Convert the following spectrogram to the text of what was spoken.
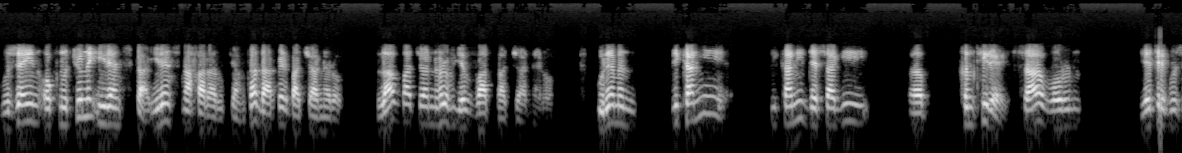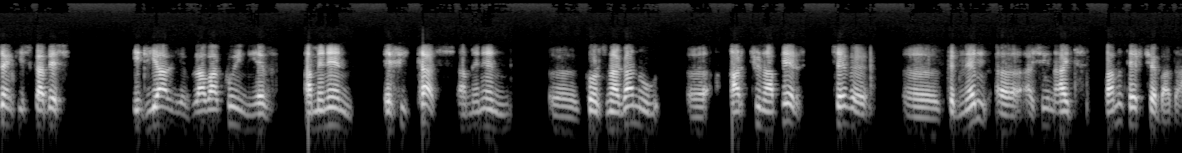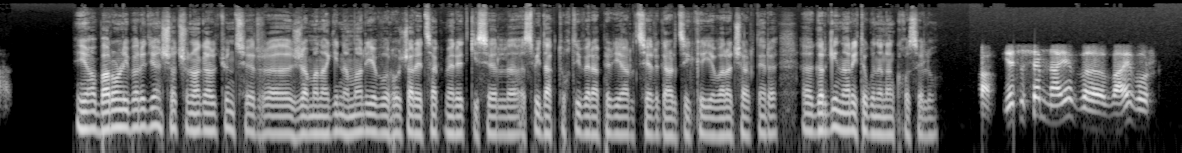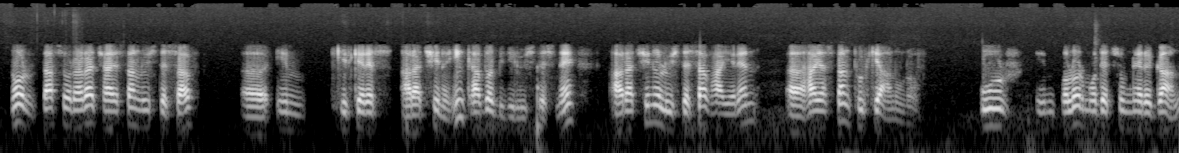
գուզեին օգնությունը իրենց կա, իրենց նախարարության կա դարբեր պատճառներով, լավ պատճառներով եւ վատ պատճառներով։ Ուրեմն մի քանի մի քանի դեսագի խնդիր է սա, որն եթե գուզենք իսկապես իդեալ եւ լավակույն եւ ամենեն էֆիկաս, ամենեն կորձնական ու արդյունաբեր ծևը գտնել, այսին այդ բանը թեր չէ բադահար։ Ja, բարոն Լիբերեդյան, շատ շնորհակալություն ձեր ժամանակին համար եւ որ հոճարեցաք մեր հետ կիսել սպիդակ թուղթի վերաբերյալ ձեր գարձիկը եւ առաջարկները գրգին արիթ կունենանք խոսելու։ Հա, ես ասեմ նաեւ վայ որ նոր 10 օր առաջ Հայաստան լույս տեսավ իմ քիրկերես առաջինը 500 պիտի լույս տեսնե առաջինը լույս տեսավ հայերեն Հայաստան Թուրքիա անունով ուր իմ բոլոր մոդեցումները կան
